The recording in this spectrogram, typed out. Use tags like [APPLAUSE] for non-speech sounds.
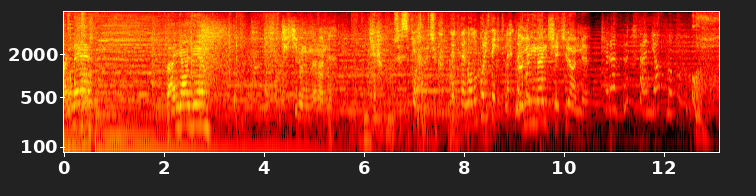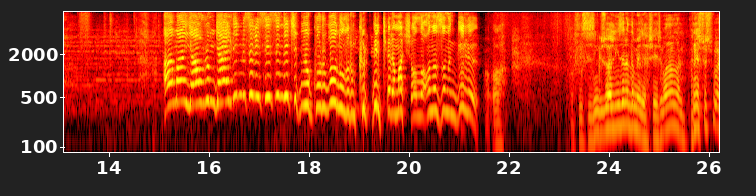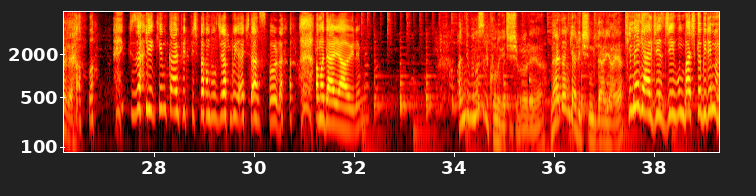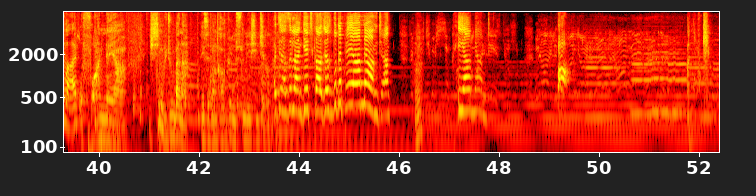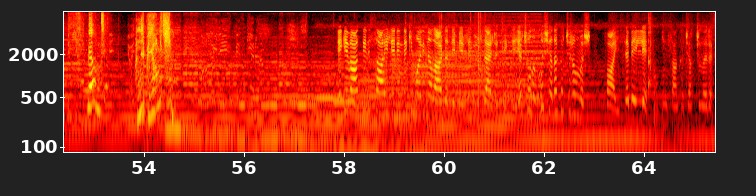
Anne. Ben geldim. Çekil önümden anne. Sesi bu Kerem. kadar açık. Lütfen oğlum polise gitme. Önümden çekil anne. Kerem lütfen yapma bunu. Aman yavrum geldin mi senin sesin de çıkmıyor kurban olurum 41 kere maşallah anasının gülü. Aa. Asıl sizin güzelliğinize ne demeli Şehriban Hanım? Bu ne süs böyle? [LAUGHS] [LAUGHS] Güzelliği kim kaybetmiş ben bulacağım bu yaştan sonra. [LAUGHS] Ama Derya öyle mi? Anne bu nasıl bir konu geçişi böyle ya? Nereden geldik şimdi Derya'ya? Kime geleceğiz Ceyhun başka biri mi var? Of anne ya. İşim gücüm ben ha. Neyse ben kalkıyorum üstümde değişeyim çıkalım. Hadi hazırlan geç kalacağız bu da Peyami amcan. Peyami amca. Anne bu kim? Peyami amca. Anne Peyami kim? Ege ve Akdeniz sahillerindeki marinalarda demirli yüzlerce tekne ya çalınmış ya da kaçırılmış. Fail ise belli. İnsan kaçakçıları.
